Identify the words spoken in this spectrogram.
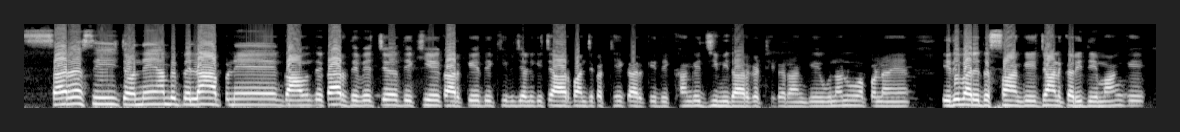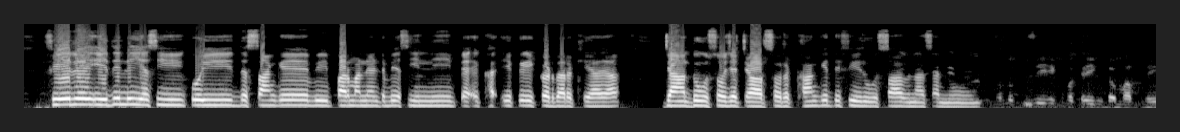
ਸਰ, ਅਸੀਂ ਚਾਹੁੰਦੇ ਆ ਵੀ ਪਹਿਲਾਂ ਆਪਣੇ گاਉਂ ਦੇ ਘਰ ਦੇ ਵਿੱਚ ਦੇਖੀਏ, ਕਰਕੇ ਦੇਖੀ ਜਾਨੀ ਕਿ ਚਾਰ ਪੰਜ ਇਕੱਠੇ ਕਰਕੇ ਦੇਖਾਂਗੇ, ਜ਼ਿਮੀਦਾਰ ਇਕੱਠੇ ਕਰਾਂਗੇ, ਉਹਨਾਂ ਨੂੰ ਆਪਣਾ ਇਹਦੇ ਬਾਰੇ ਦੱਸਾਂਗੇ, ਜਾਣਕਾਰੀ ਦੇਵਾਂਗੇ। ਫਿਰ ਇਹਦੇ ਲਈ ਅਸੀਂ ਕੋਈ ਦੱਸਾਂਗੇ ਵੀ ਪਰਮਾਨੈਂਟ ਵੀ ਅਸੀਂ ਇੰਨੀ ਇੱਕ ਏਕੜ ਦਾ ਰੱਖਿਆ ਆ। ਜਾਂ 200 ਜਾਂ 400 ਰੱਖਾਂਗੇ ਤੇ ਫਿਰ ਉਸ ਹਿਸਾਬ ਨਾਲ ਸਾਨੂੰ ਮਤਲਬ ਤੁਸੀਂ ਇੱਕ ਵੱਖਰੀ ਇਨਕਮ ਆਪਣੇ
